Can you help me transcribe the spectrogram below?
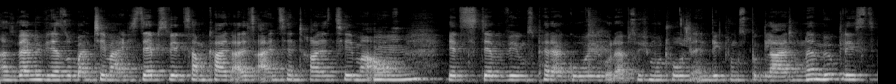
Also wären wir wieder so beim Thema eigentlich Selbstwirksamkeit als ein zentrales Thema auch mhm. jetzt der Bewegungspädagogik oder psychomotorischen Entwicklungsbegleitung, ne? möglichst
